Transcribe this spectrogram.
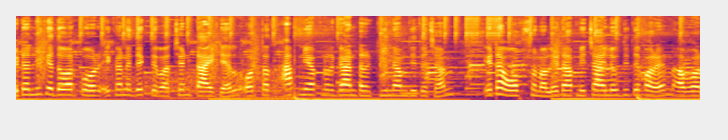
এটা লিখে দেওয়ার পর এখানে দেখতে পাচ্ছেন টাইটেল, অর্থাৎ আপনি আপনার গানটার কী নাম দিতে চান, এটা অপশনাল এটা আপনি চাইলেও দিতে পারেন, আবার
